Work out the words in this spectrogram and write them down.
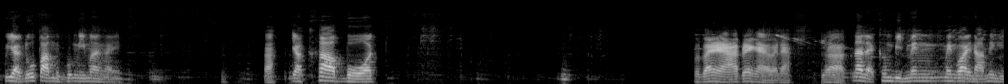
กูอยากรู้ปลาหมึกพวกนี้มาไงไปอยากฆ่าบอส มันว่ายน้ำได้ไงวะเนี่ยยากนั่นแหละเครื่องบินแม่งแม่งว่ายน้ำได้ไง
